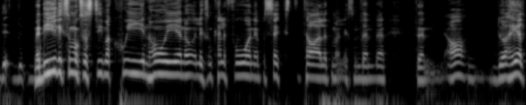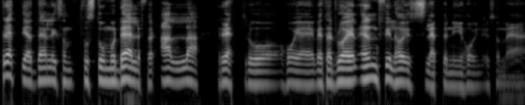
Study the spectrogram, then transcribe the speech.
Det, det, Men det är ju liksom också Steve McQueen-hojen och liksom Kalifornien på 60-talet. Men liksom den, den, den, ja, du har helt rätt i att den liksom får stå modell för alla retrohojar. Jag vet att Royal Enfield har ju släppt en ny hoj nu som är,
